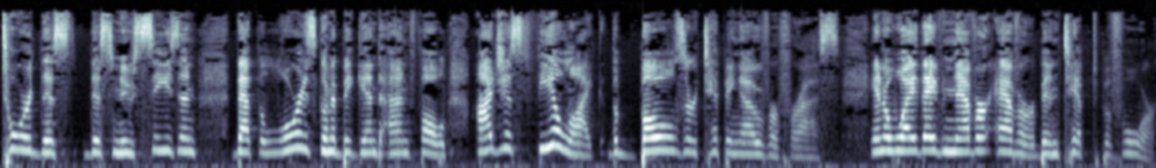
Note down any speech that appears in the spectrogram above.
toward this, this new season, that the Lord is going to begin to unfold. I just feel like the bowls are tipping over for us in a way they've never ever been tipped before.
